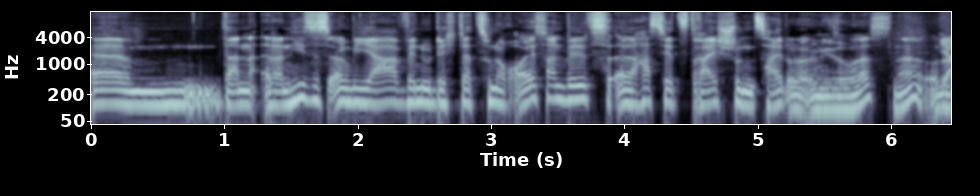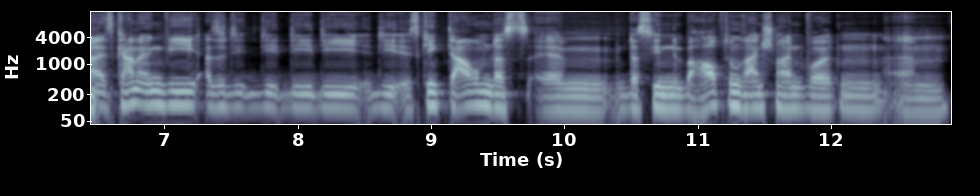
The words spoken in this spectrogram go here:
ähm, dann, dann hieß es irgendwie, ja, wenn du dich dazu noch äußern willst, äh, hast jetzt drei Stunden Zeit oder irgendwie sowas, ne? Oder? Ja, es kam irgendwie, also die, die, die, die, die, es ging darum, dass, ähm, dass sie eine Behauptung reinschneiden wollten, ähm,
